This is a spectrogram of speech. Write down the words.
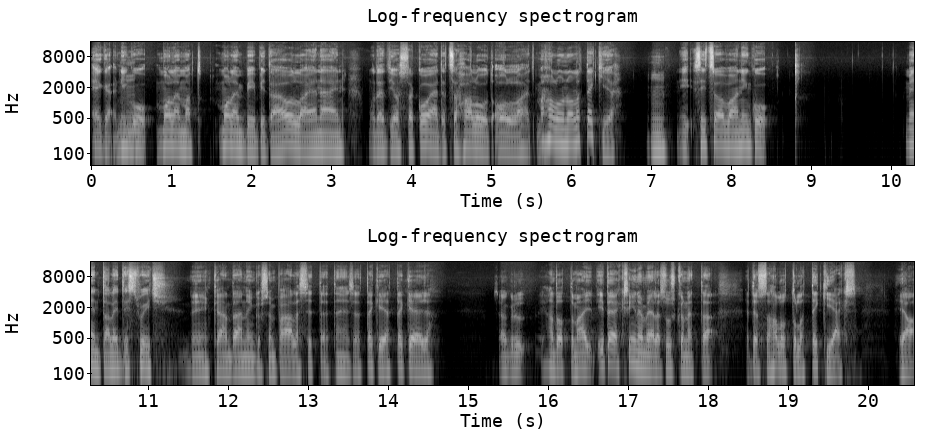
Eikä niinku molemmat, molempia pitää olla ja näin, mutta et jos sä koet, että sä haluut olla, että mä haluan olla tekijä, Mm. niin sit se on vaan niinku mentality switch. Niin, kääntää niinku sen päälle sitten, että hei, se tekijät tekee ja se on kyllä ihan totta. Mä itse siinä mielessä uskon, että, että jos sä haluat tulla tekijäksi ja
